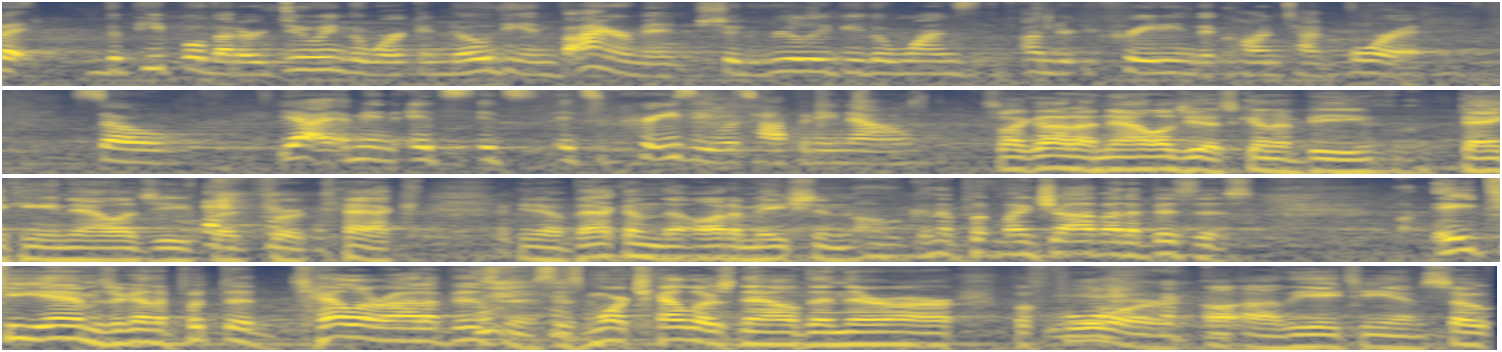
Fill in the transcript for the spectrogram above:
But the people that are doing the work and know the environment should really be the ones under creating the content for it. So, yeah, I mean, it's it's it's crazy what's happening now. So I got an analogy that's going to be banking analogy, but for tech. You know, back in the automation, oh, I'm going to put my job out of business. ATMs are going to put the teller out of business. There's more tellers now than there are before uh, uh, the ATM. So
